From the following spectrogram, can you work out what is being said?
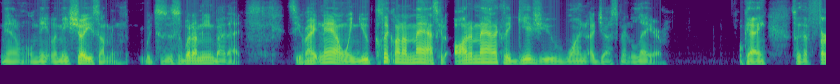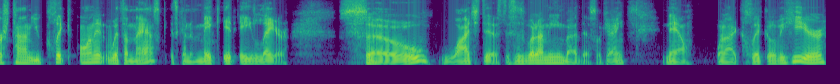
Now, let me let me show you something. Which is, this is what I mean by that. See, right now, when you click on a mask, it automatically gives you one adjustment layer. Okay, so the first time you click on it with a mask, it's going to make it a layer. So watch this. This is what I mean by this. Okay, now when I click over here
